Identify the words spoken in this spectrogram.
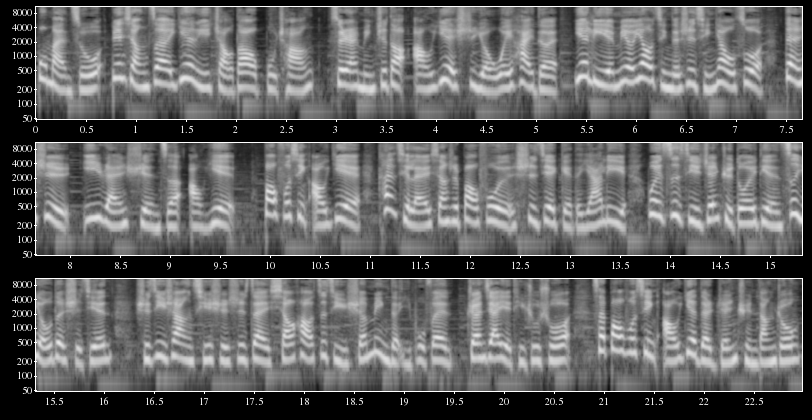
不满足，便想在夜里找到补偿。虽然明知道熬夜是有危害的，夜里也没有要紧的事情要做，但是依然选择熬夜。报复性熬夜看起来像是报复世界给的压力，为自己争取多一点自由的时间，实际上其实是在消耗自己生命的一部分。专家也提出说，在报复性熬夜的人群当中，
